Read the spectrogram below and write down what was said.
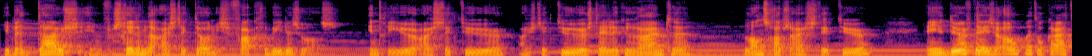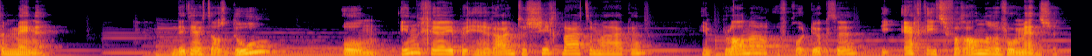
Je bent thuis in verschillende architectonische vakgebieden zoals interieurarchitectuur, architectuur, stedelijke ruimte, landschapsarchitectuur. En je durft deze ook met elkaar te mengen. En dit heeft als doel om ingrepen in ruimte zichtbaar te maken in plannen of producten die echt iets veranderen voor mensen.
